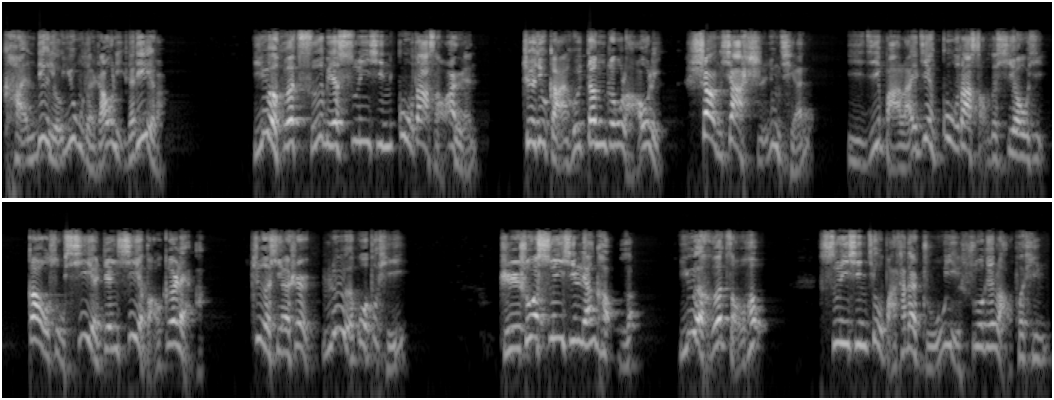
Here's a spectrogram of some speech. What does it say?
肯定有用得着你的地方。”月和辞别孙鑫、顾大嫂二人。这就赶回登州牢里，上下使用钱，以及把来见顾大嫂的消息告诉谢珍、谢宝哥俩。这些事略过不提，只说孙新两口子。月和走后，孙鑫就把他的主意说给老婆听。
